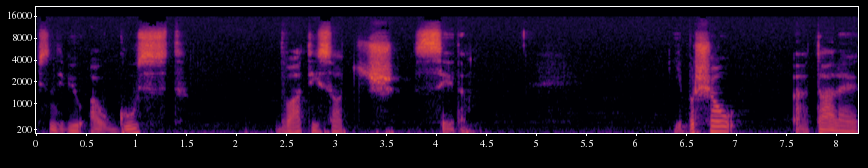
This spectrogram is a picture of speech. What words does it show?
Mislim, da je bil avgust 2007 je prišel uh, tale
